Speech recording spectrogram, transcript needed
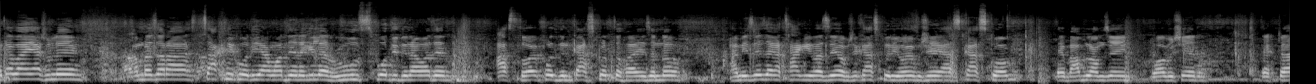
এটা ভাই আসলে আমরা যারা চাকরি করি, আমাদের এগুলো রুলস প্রতিদিন আমাদের আসতে হয়, প্রতিদিন কাজ করতে হয়। এই জন্য আমি যে জায়গায় থাকি বা যে অফিসে কাজ করি, ওই অফিসে আজ কাজ কম। তাই ভাবলাম যে অফিসের একটা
